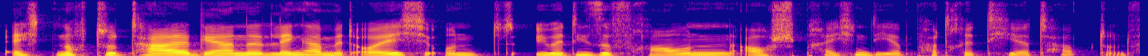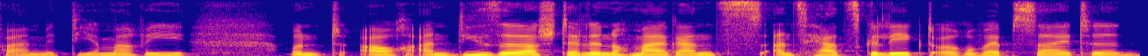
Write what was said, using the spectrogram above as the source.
echt noch total gerne länger mit euch und über diese Frauen auch sprechen, die ihr porträtiert habt und vor allem mit dir, Marie. Und auch an dieser Stelle nochmal ganz ans Herz gelegt, eure Webseite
